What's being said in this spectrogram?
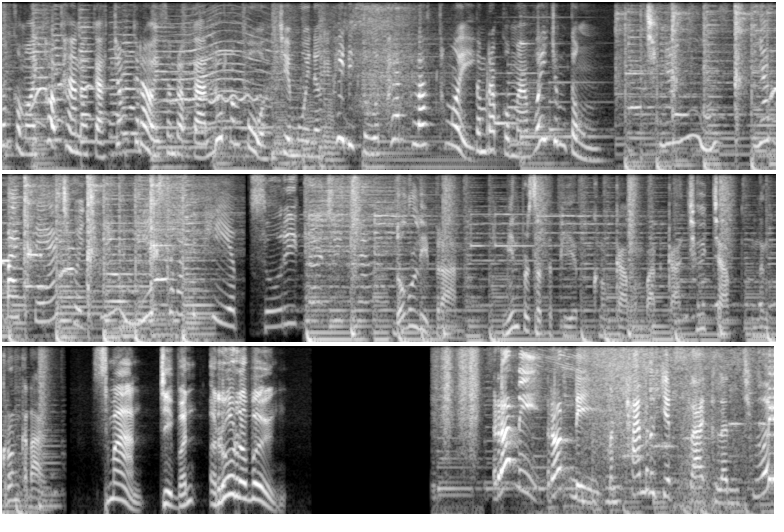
សូមកុំឲ្យខកខានឱកាសចុងក្រោយសម្រាប់ការលូតកម្ពស់ជាមួយនឹង Pedisure 10 Plus ថ្មីសម្រាប់កុមារវ័យជំទង់ឆ្ងាញ់ញ៉ាំបាយផ្ទះឈ្ងុយឆ្ងាញ់មានសុខភាព Dolly Brand មានប្រសិទ្ធភាពក្នុងការបំបាត់ការឈឺចាប់និងគ្រុនក្តៅស្មានជីវិតរស់រវើងរ៉ូឌីរ៉ូឌីបន្ថែមរសជាតិស្អាតក្លិនឈ្ងុយ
